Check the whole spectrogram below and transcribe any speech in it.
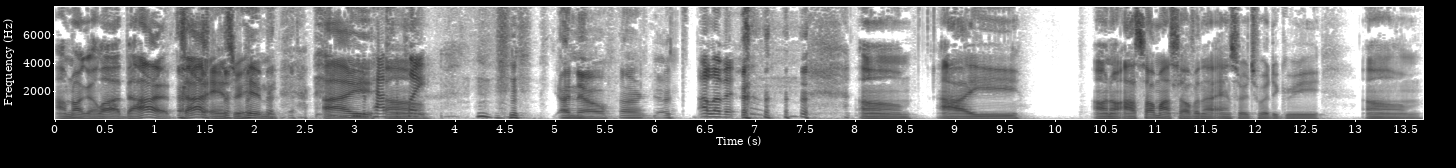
I'm not gonna lie, that that answer hit me. I You pass the um, plate. I know. Uh, uh, I love it. Um, I, I don't know. I saw myself in that answer to a degree. Um,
